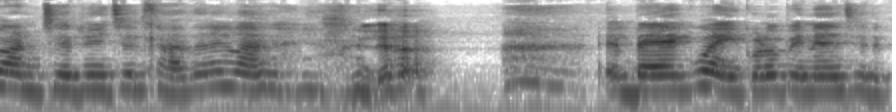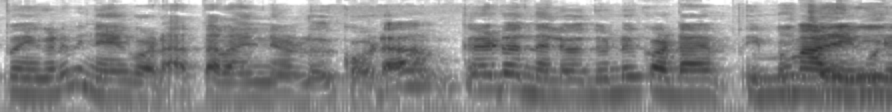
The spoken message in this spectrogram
കാണിച്ചു തരുന്ന വെച്ചാൽ സാധനങ്ങൾ അങ്ങനെയൊന്നുമില്ല ബാഗ് വാങ്ങിക്കോളൂ പിന്നെ ചെരുപ്പ് വാങ്ങിക്കോളൂ പിന്നെ കൊട അത്ര തന്നെ ഉള്ളു. കൊട കേട് വന്നല്ലോ അതുകൊണ്ട് കൊട ഇപ്പൊ മഴയും കൂടി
